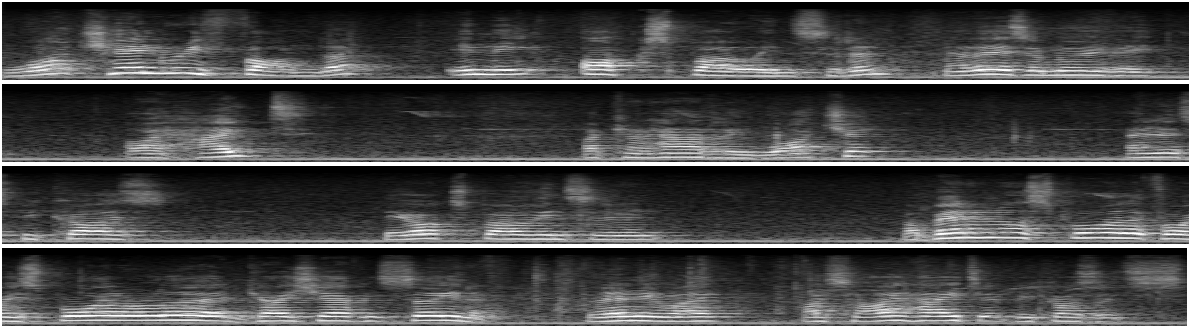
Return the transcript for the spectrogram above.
watch Henry Fonda in the Oxbow incident. Now there's a movie I hate. I can hardly watch it. And it's because the Oxbow incident, I better not spoil it for you, spoiler alert in case you haven't seen it. But anyway, I, I hate it because it's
